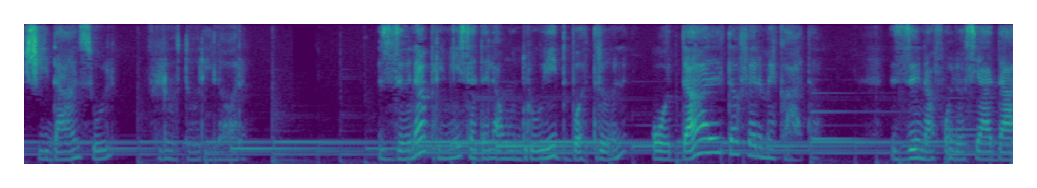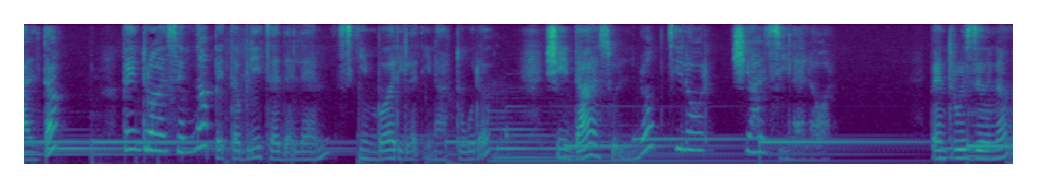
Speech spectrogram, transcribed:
și dansul fluturilor. Zâna primise de la un druid bătrân o daltă fermecată. Zâna folosea dalta pentru a însemna pe tăblițe de lemn schimbările din natură și dansul nopților și al zilelor. Pentru zână,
